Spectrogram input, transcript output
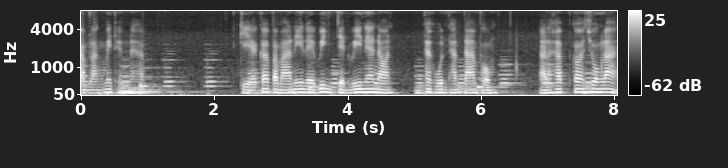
กำลังไม่ถึงนะครับ เกียร์ก็ประมาณนี้เลยวิ่ง 7 วิแน่นอน ถ้าคุณทำตามผมเอาละครับก็ช่วงล่าง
